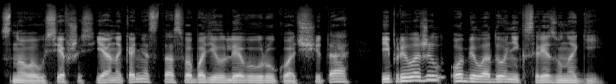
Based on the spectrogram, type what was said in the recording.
Снова усевшись, я наконец-то освободил левую руку от щита и приложил обе ладони к срезу ноги.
